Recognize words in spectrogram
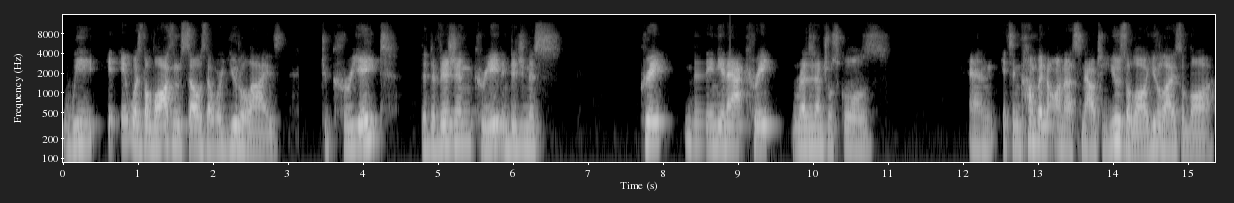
we it, it was the laws themselves that were utilized to create the division, create indigenous, create the Indian Act, create residential schools. And it's incumbent on us now to use the law, utilize the law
